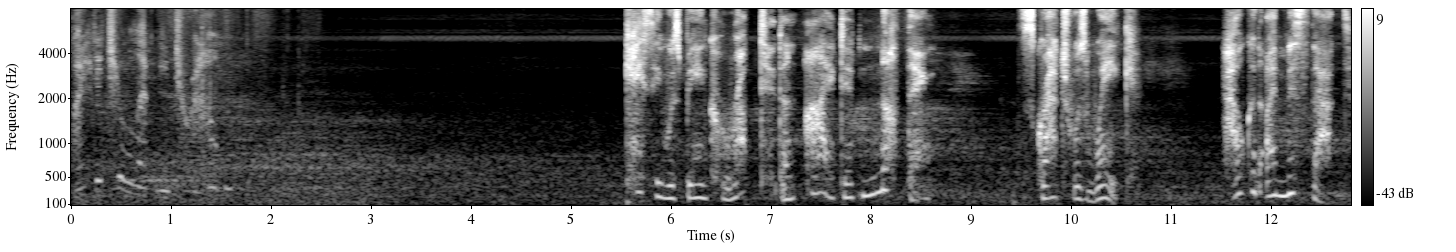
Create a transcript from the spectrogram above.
Why did you let me drown? Casey was being corrupted and I did nothing. Scratch was Wake. How could I miss that?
